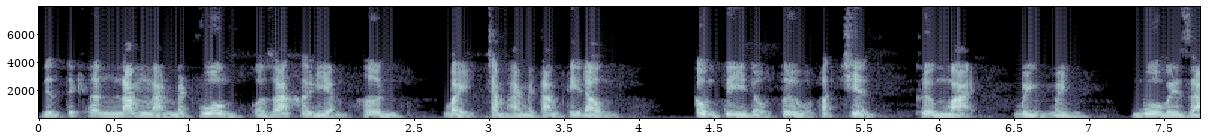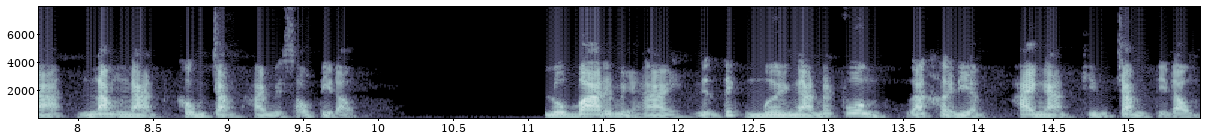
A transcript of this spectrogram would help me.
diện tích hơn 5.000 m2 có giá khởi điểm hơn 728 tỷ đồng. Công ty đầu tư và phát triển thương mại Bình Minh mua với giá 5.026 tỷ đồng. Lô 3 đến 12 diện tích 10.000 m2 giá khởi điểm 2.900 tỷ đồng.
